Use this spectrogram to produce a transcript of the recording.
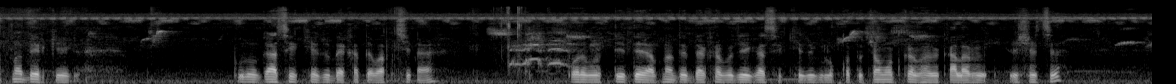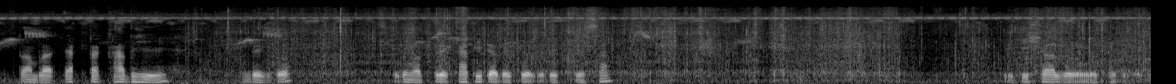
আপনাদেরকে পুরো গাছে খেজুর দেখাতে পারছি না। পরবর্তীতে আপনাদের দেখাবো যে গাছের খেজুরগুলো কত চমৎকারভাবে কালার এসেছে। তো আমরা একটা কাঁধি দেখব। শুধুমাত্র এই যে দেখতেছেন। বিশাল বড় বড় খেজুর।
